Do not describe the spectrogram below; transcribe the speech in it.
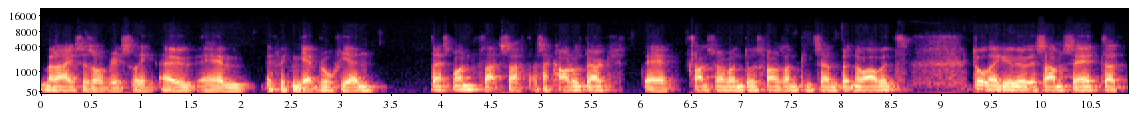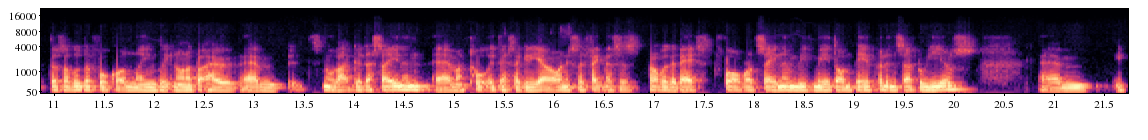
Morias is obviously out. Um, if we can get Brophy in this month, that's a that's a Carlsberg uh, transfer window as far as I'm concerned. But no, I would totally agree with what Sam said. Uh, there's a load of folk online bleating on about how um, it's not that good a signing. Um, I totally disagree. I honestly think this is probably the best forward signing we've made on paper in several years. Um, he's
